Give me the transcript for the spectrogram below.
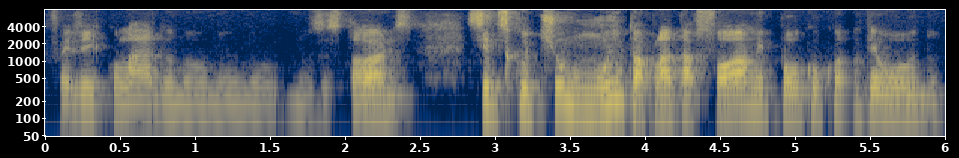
que foi veiculado no, no, nos stories, se discutiu muito a plataforma e pouco o conteúdo.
